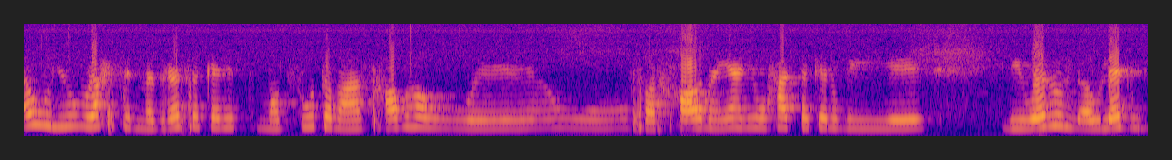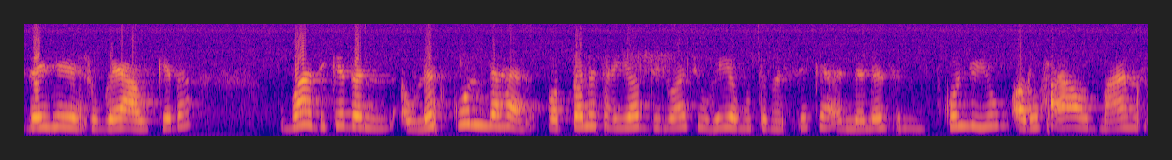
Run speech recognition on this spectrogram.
أول يوم راحت المدرسة كانت مبسوطة مع أصحابها و- وفرحانة يعني وحتى كانوا بي بيوروا الأولاد إزاي هي شجاعة وكده. وبعد كده الأولاد كلها بطلت عياط دلوقتي وهي متمسكة إلا لازم كل يوم أروح أقعد معاها في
